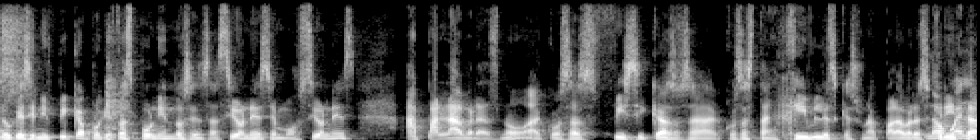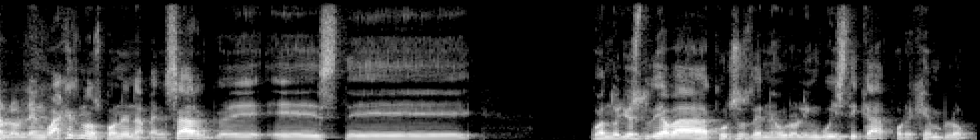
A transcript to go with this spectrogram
Lo que significa porque estás poniendo sensaciones, emociones a palabras, ¿no? A cosas físicas, o sea, cosas tangibles, que es una palabra No, escrita. bueno, los lenguajes nos ponen a pensar. eh, Este, cuando yo estudiaba cursos de neurolingüística, por ejemplo,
